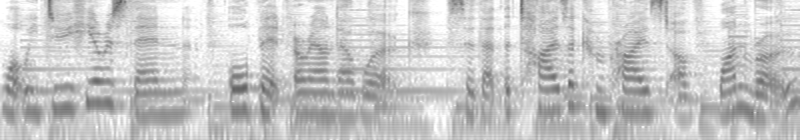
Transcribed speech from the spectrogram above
What we do here is then orbit around our work so that the ties are comprised of one row.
